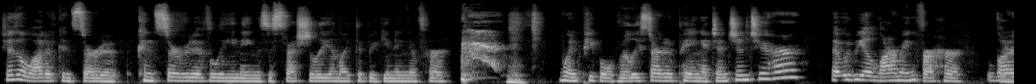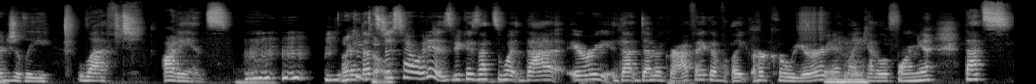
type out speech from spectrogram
She has a lot of conservative conservative leanings, especially in like the beginning of her, when people really started paying attention to her. That would be alarming for her largely left audience. but that's tell. just how it is because that's what that area that demographic of like her career in like Mhm. california that's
